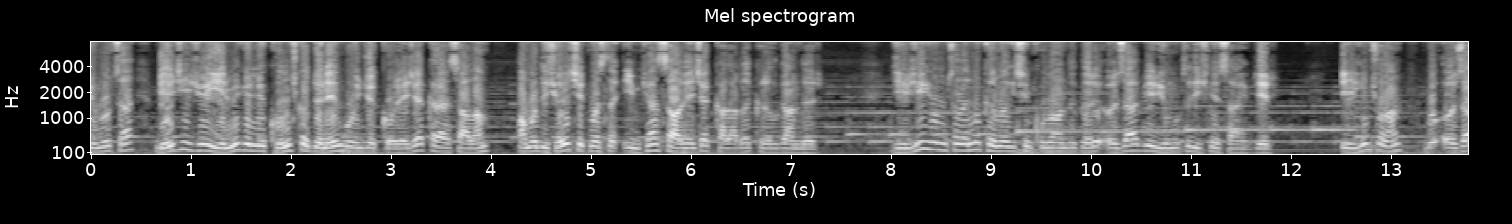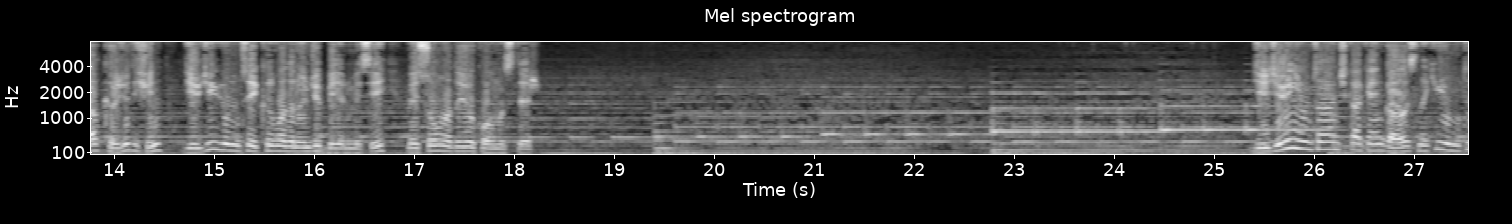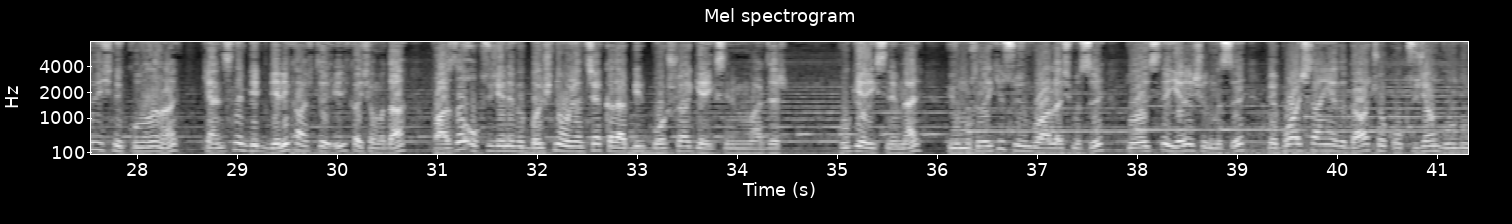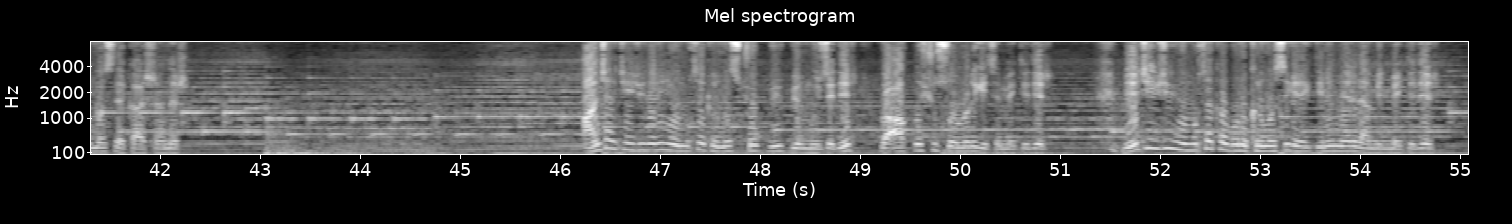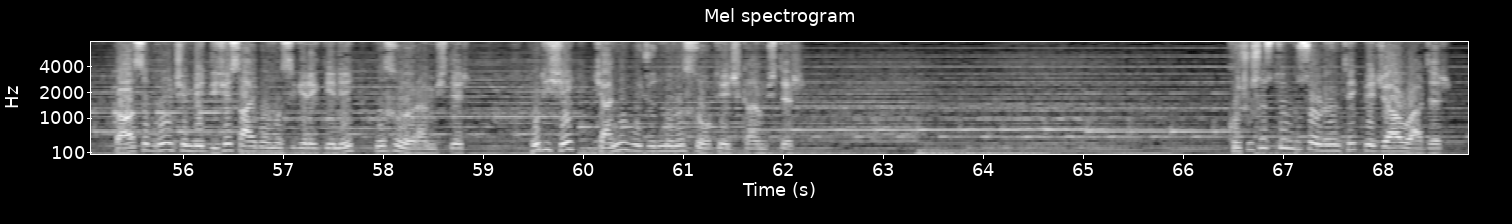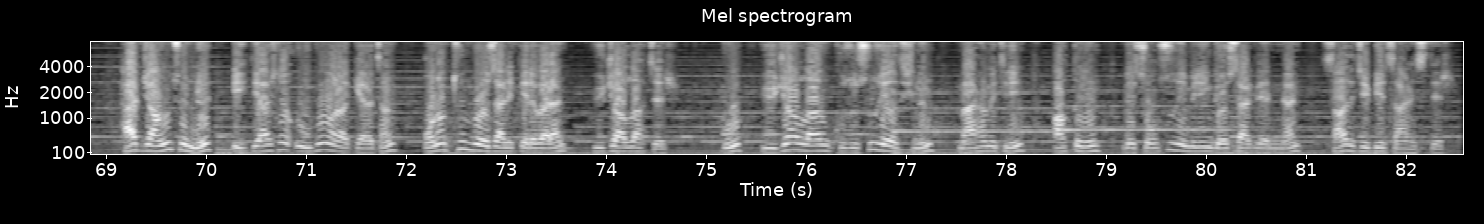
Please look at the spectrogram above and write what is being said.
Yumurta bir civcivi 20 günlük kuluçka dönemi boyunca koruyacak kadar sağlam ama dışarı çıkmasına imkan sağlayacak kadar da kırılgandır. Civciv yumurtalarını kırmak için kullandıkları özel bir yumurta dişine sahiptir. İlginç olan bu özel kırıcı dişin civciv yumurtayı kırmadan önce belirmesi ve sonra da yok olmasıdır. Civcivin yumurtadan çıkarken gagasındaki yumurta dişini kullanarak kendisine bir delik açtığı ilk aşamada fazla oksijene ve başını oynatacak kadar bir boşluğa gereksinimi vardır. Bu gereksinimler yumurtadaki suyun buharlaşması, dolayısıyla yer açılması ve bu açılan yerde daha çok oksijen bulundurmasıyla karşılanır. Ancak civcivlerin yumurta kırması çok büyük bir mucizedir ve akla şu soruları getirmektedir. Bir civciv yumurta kabuğunu kırması gerektiğini nereden bilmektedir? Gağası bunun için bir dişe sahip olması gerektiğini nasıl öğrenmiştir? Bu dişi kendi vücudunu nasıl ortaya çıkarmıştır? Kuşkusuz tüm bu soruların tek bir cevabı vardır. Her canlı türünü ihtiyacına uygun olarak yaratan, ona tüm bu özellikleri veren Yüce Allah'tır. Bu Yüce Allah'ın kusursuz yaratışının, merhametinin, aklının ve sonsuz emrinin göstergelerinden sadece bir tanesidir.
